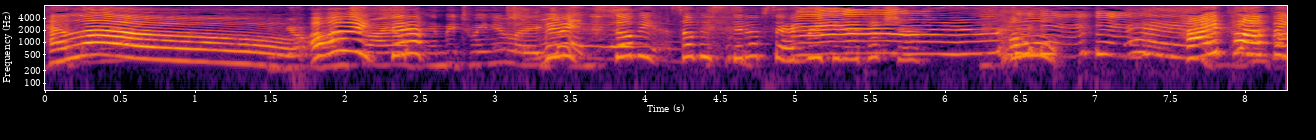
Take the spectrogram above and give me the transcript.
Hello! Your Oh, arm wait, wait, sit up. in between your legs. Wait, wait, Sophie, Sophie, sit up so everybody can get a picture. Oh, hi, Poppy.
